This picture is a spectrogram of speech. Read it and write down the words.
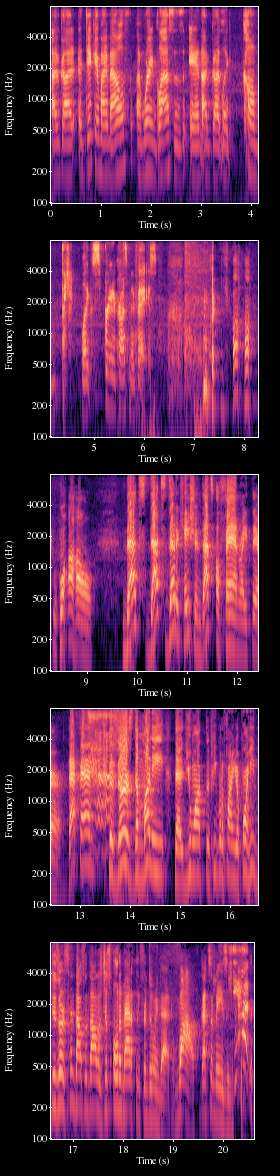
I've got a dick in my mouth. I'm wearing glasses, and I've got like cum like sprayed across my face. Oh my god. Wow. That's that's dedication. That's a fan right there. That fan deserves the money that you want the people to find your porn. He deserves ten thousand dollars just automatically for doing that. Wow, that's amazing. He had,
